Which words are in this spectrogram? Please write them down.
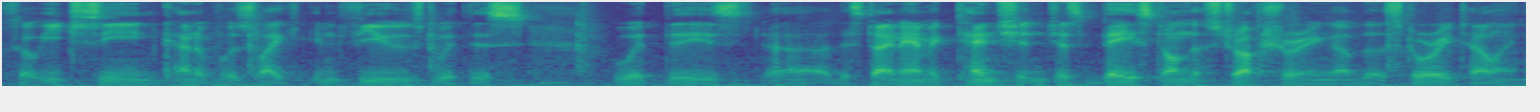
So each scene kind of was like infused with this with these uh, this dynamic tension, just based on the structuring of the storytelling.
